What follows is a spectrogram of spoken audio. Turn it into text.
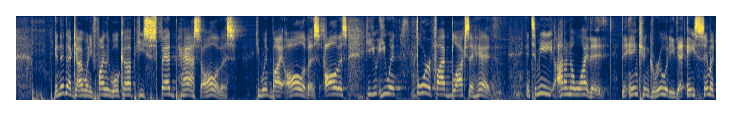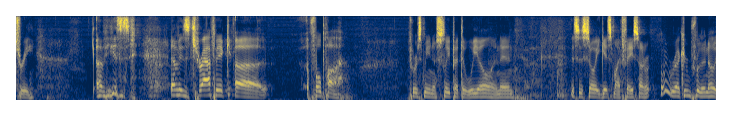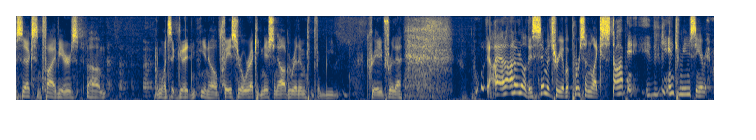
And then that guy when he finally woke up he sped past all of us. He went by all of us all of us. He, he went four or five blocks ahead and to me I don't know why the the incongruity the asymmetry of his of his traffic uh, faux pas. First being asleep at the wheel, and then this is so he gets my face on record for the no sex in five years. Um, wants a good, you know, facial recognition algorithm be created for that. I, I don't know the symmetry of a person like stop inconveniencing. Every,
